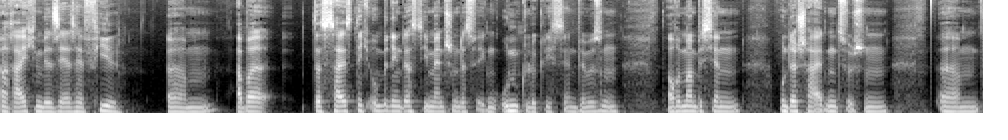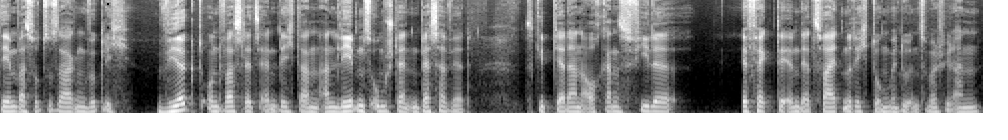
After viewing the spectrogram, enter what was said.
erreichen wir sehr, sehr viel. Ähm, aber das heißt nicht unbedingt, dass die Menschen deswegen unglücklich sind. Wir müssen auch immer ein bisschen unterscheiden zwischen ähm, dem, was sozusagen wirklich wirkt und was letztendlich dann an Lebensumständen besser wird. Es gibt ja dann auch ganz viele Effekte in der zweiten Richtung, wenn du zum Beispiel an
